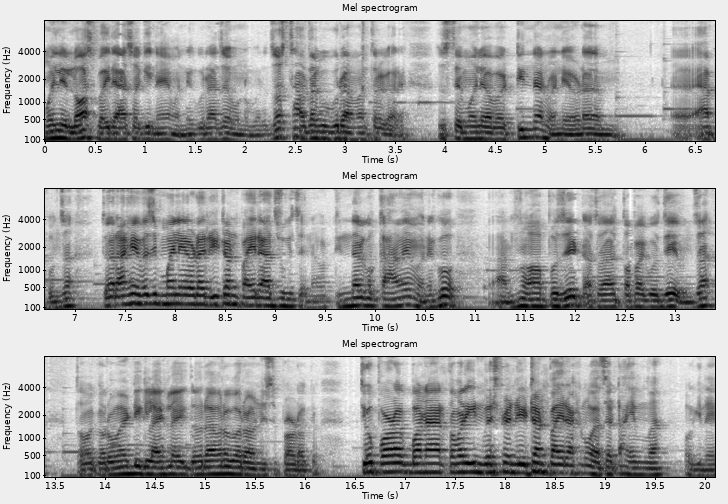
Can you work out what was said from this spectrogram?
मैले लस भइरहेछ कि नै भन्ने कुरा चाहिँ हुनु पऱ्यो जस्ट छाताको कुरा मात्र गरेँ। जस्तै मैले अब टिन्डर भन्ने एउटा एप हुन्छ त्यो राखेपछि मैले एउटा रिटर्न पाइरहेको छु कि छैन। अब टिन्डरको कामै भनेको हाम्रो अपोजिट अथवा तपाईँको जे हुन्छ तपाईँको रोमान्टिक लाइफलाई एकदम राम्रो गराउने प्रडक्ट त्यो प्रडक्ट बनाएर तपाईँले इन्भेस्टमेन्ट रिटर्न पाइराख्नु भएको छ टाइममा हो कि नै?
